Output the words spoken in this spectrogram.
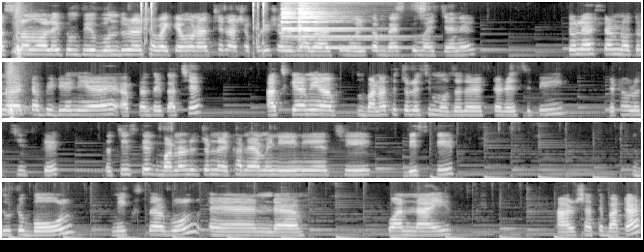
আসসালামু আলাইকুম প্রিয় বন্ধুরা, সবাই কেমন আছেন? আশা করি সবাই ভালো আছেন। Welcome back to my channel চলে আসলাম নতুন একটা ভিডিও নিয়ে আপনাদের কাছে। আজকে আমি বানাতে চলেছি মজাদার একটা রেসিপি সেটা হলো চিজ কেক তো চিজ কেক বানানোর জন্য এখানে আমি নিয়ে নিয়েছি বিস্কিট দুটো bowl mixer bowl and one knife আর সাথে বাটার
